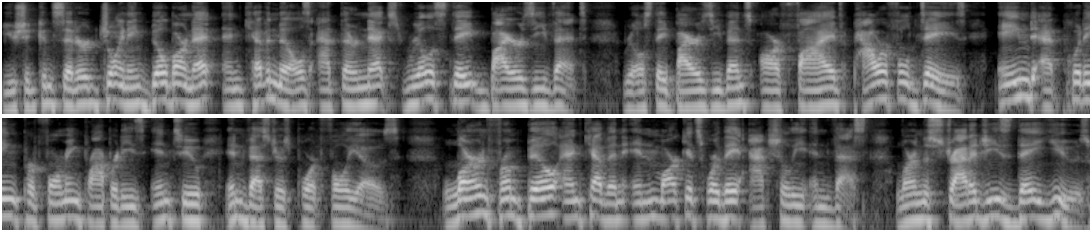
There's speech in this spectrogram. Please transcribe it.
you should consider joining Bill Barnett and Kevin Mills at their next real estate buyers event. Real estate buyers events are five powerful days aimed at putting performing properties into investors' portfolios. Learn from Bill and Kevin in markets where they actually invest. Learn the strategies they use,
